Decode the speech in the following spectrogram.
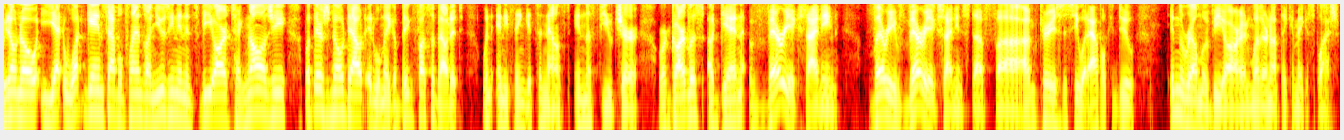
We don't know yet what games Apple plans on using in its VR technology, but there's no doubt it will make a big fuss about it when anything gets announced in the future. Regardless, again, very exciting, very, very exciting stuff. Uh, I'm curious to see what Apple can do in the realm of VR and whether or not they can make a splash.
